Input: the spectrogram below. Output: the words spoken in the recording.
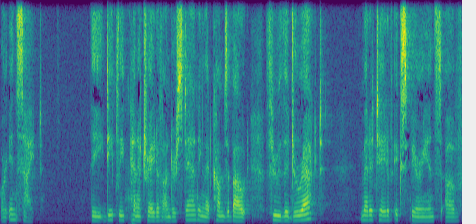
or insight, the deeply penetrative understanding that comes about through the direct meditative experience of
